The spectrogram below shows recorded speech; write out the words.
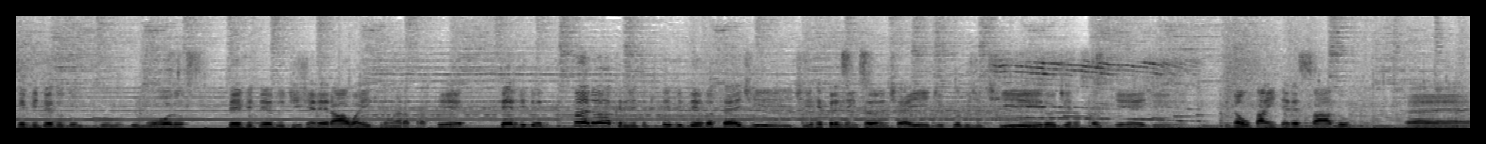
Teve dedo do, do, do Moro, teve dedo de general aí que não era para ter, teve dedo. Mano, eu acredito que teve dedo até de, de representante aí de clube de tiro, de não sei o quê, de, de não estar tá interessado é,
